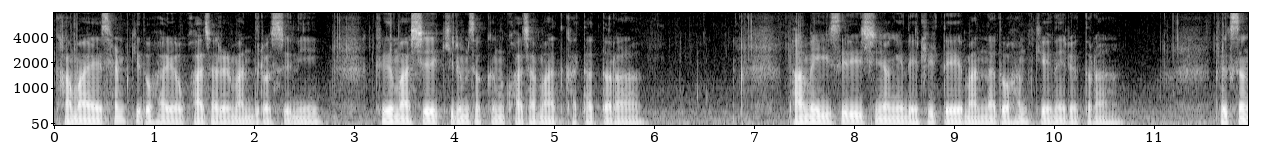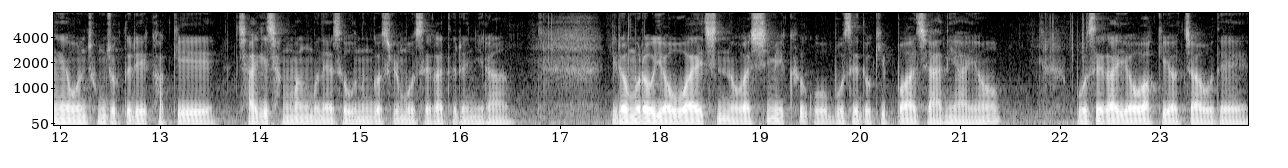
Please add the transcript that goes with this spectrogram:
가마에 삶기도 하여 과자를 만들었으니 그 맛이 기름 섞은 과자 맛 같았더라. 밤에 이슬이 진영에 내릴 때에 만나도 함께 내렸더라. 백성의 온 종족들이 각기 자기 장막문에서 우는 것을 모세가 들으니라. 이러므로 여호와의 진노가 심히 크고 모세도 기뻐하지 아니하여 모세가 여호와께 여짜오되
